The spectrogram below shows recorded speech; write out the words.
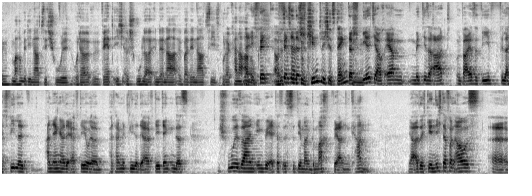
äh, machen wir die Nazis schwul oder werde ich als Schwuler in der Na bei den Nazis oder keine Ahnung. ich find- aber das ist halt das- so kindliches Denken. das spielt ja auch eher mit dieser Art und Weise, wie vielleicht viele Anhänger der AfD oder Parteimitglieder der AfD denken, dass Schwulsein irgendwie etwas ist, zu dem man gemacht werden kann. Ja, also ich gehe nicht davon aus, äh,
